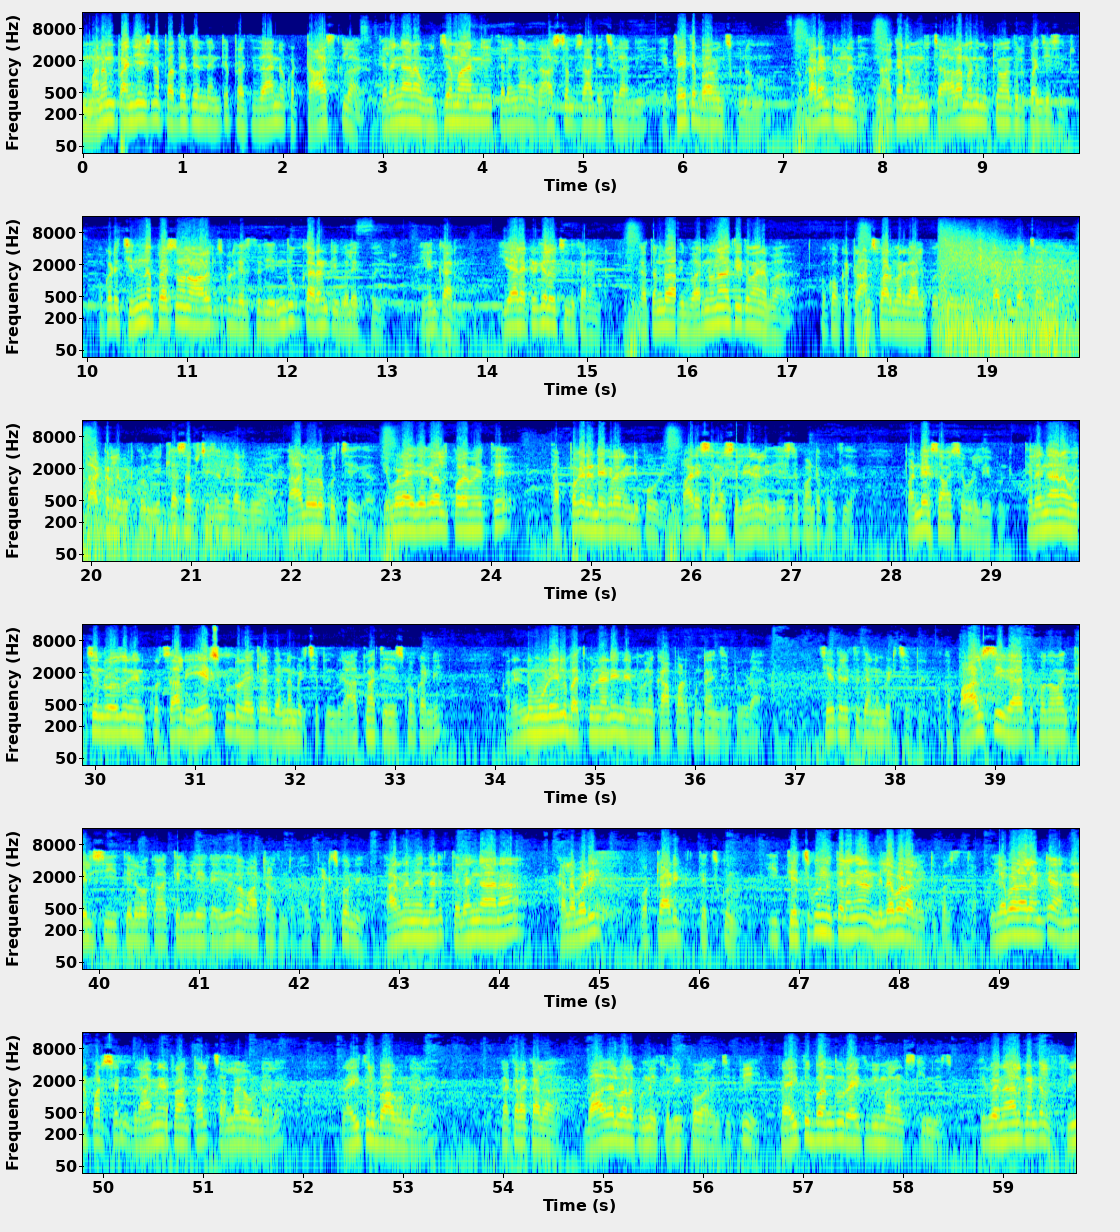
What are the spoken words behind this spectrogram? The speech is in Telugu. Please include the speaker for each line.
Speaker 1: మనం పనిచేసిన పద్ధతి ఏంటంటే ప్రతిదాన్ని ఒక టాస్క్ లాగా తెలంగాణ ఉద్యమాన్ని తెలంగాణ రాష్ట్రం సాధించడాన్ని ఎట్లయితే భావించుకున్నామో కరెంట్ ఉన్నది. నాకన్నా ముందు చాలా మంది ముఖ్యమంత్రులు పనిచేసిండ్రు. ఒకటి చిన్న ప్రశ్న మనం ఆలోచించుకుంటే తెలుస్తుంది ఎందుకు కరెంట్ ఇవ్వలేకపోయిండ్రు? ఏం కారణం? ఇవాళ ఎక్కడికి వెళ్ళి వచ్చింది కరెంట్? గతంలో అది వర్ణనాతీతమైన బాధ. ఒక్కొక్క ట్రాన్స్ఫార్మర్ కాలిపోతే డబ్బులు లంచాలి డాక్టర్లు పెట్టుకొని ఎట్లా సబ్ స్టేషన్ల కాడికి పోవాలి? నాలుగు రోజులకు వచ్చేది కాదు. ఇప్పుడు ఐదు ఎకరాల పొలం అయితే తప్పక రెండు ఎకరాలు ఎండిపోవడే. భారీ సమస్య లేనలేదు వేసిన పంట పూర్తిగా పండగ సమస్య కూడా లేకుండా. తెలంగాణ వచ్చిన రోజు నేను కొన్నిసార్లు ఏడ్చుకుంటూ రైతులకు దండం పెట్టి చెప్పింది. మీరు ఆత్మహత్య చేసుకోకండి. ఒక రెండు మూడేళ్ళు బతికుండండి నేను మిమ్మల్ని కాపాడుకుంటా అని చెప్పి కూడా చేతులెత్తి దండం పెట్టి చెప్పాను. ఒక పాలసీగా ఇప్పుడు కొంతమంది తెలిసి తెలియక తెలివిలేక ఏదేదో మాట్లాడుతుంటారు. అవి పడుచుకోండి కారణం ఏంటంటే తెలంగాణ కలబడి కొట్లాడి తెచ్చుకున్నాం ఈ తెచ్చుకున్న తెలంగాణ నిలబడాలి ఎట్టి పరిస్థితుల్లో. నిలబడాలంటే హండ్రెడ్ పర్సెంట్ గ్రామీణ ప్రాంతాలు చల్లగా ఉండాలి. రైతులు బాగుండాలి. రకరకాల బాధలు వాళ్ళకు ఉన్నాయి తొలగిపోవాలని చెప్పి రైతు బంధు రైతు బీమా లాంటి స్కీమ్ తెచ్చుకో ఇరవై నాలుగు గంటలు ఫ్రీ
